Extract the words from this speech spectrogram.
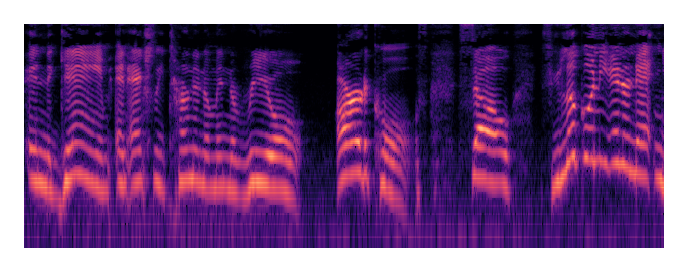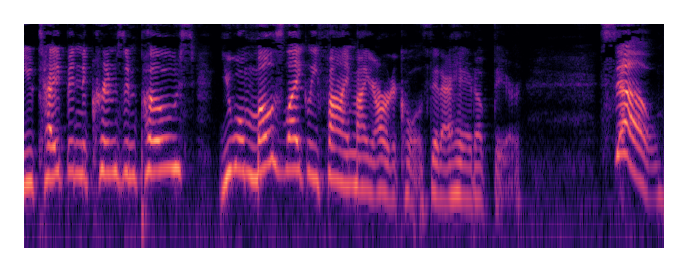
in the game and actually turning them into real articles. So if you look on the internet and you type in the Crimson Post, you will most likely find my articles that I had up there. So,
